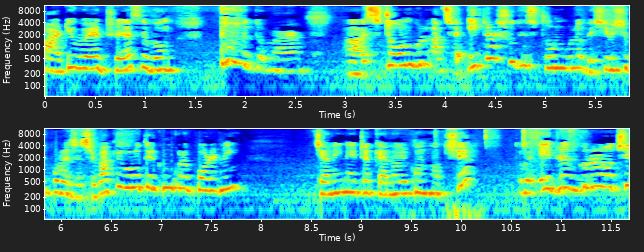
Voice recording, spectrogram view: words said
পার্টি ওয়্যার ড্রেস এবং তোমার স্টোনগুলো আচ্ছা এটার শুধু স্টোনগুলো বেশি বেশি পড়ে যাচ্ছে, বাকিগুলো তো এরকম করে পড়ে নেই। জানি না এটা কেন এরকম হচ্ছে। তবে এই ড্রেসগুলোর হচ্ছে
